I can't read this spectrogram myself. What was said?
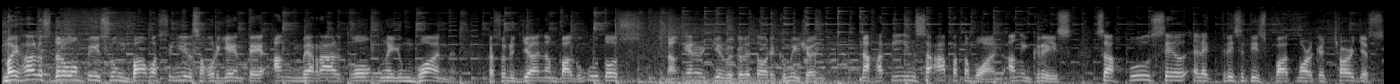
May halos dalawang pisong bawas singil sa kuryente ang Meralco ngayong buwan. Kasunod yan ang bagong utos ng Energy Regulatory Commission na hatiin sa apat na buwan ang increase sa wholesale electricity spot market charges.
